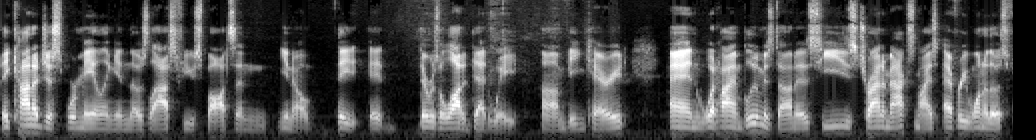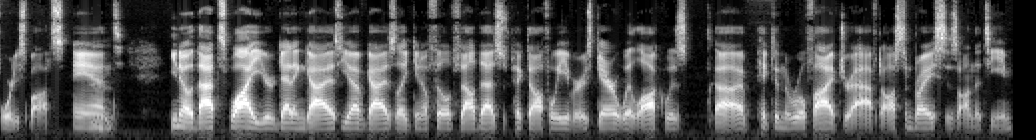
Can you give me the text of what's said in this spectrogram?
They kind of just were mailing in those last few spots, and you know, they it, there was a lot of dead weight um, being carried. And what Chaim Bloom has done is he's trying to maximize every one of those 40 spots. And, mm. you know, that's why you're getting guys. You have guys like, you know, Phillips Valdez was picked off waivers. Garrett Whitlock was uh, picked in the Rule 5 draft. Austin Brice is on the team.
